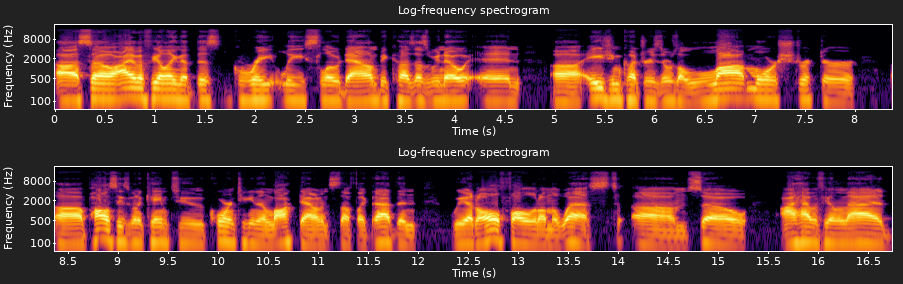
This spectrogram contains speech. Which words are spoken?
Uh, so I have a feeling that this greatly slowed down because, as we know, in uh, Asian countries, there was a lot more stricter uh, policies when it came to quarantine and lockdown and stuff like that than we had all followed on the West. Um, so I have a feeling that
